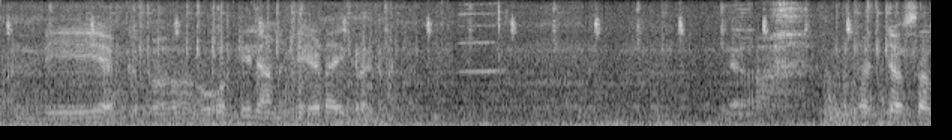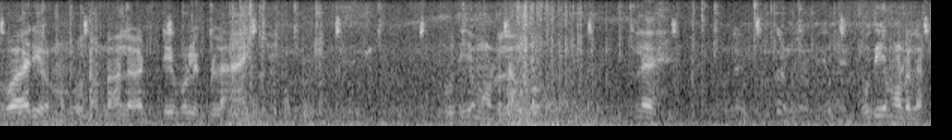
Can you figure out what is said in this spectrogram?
വണ്ടിയൊക്കെ ഇപ്പോൾ റോട്ടിലാണ് കേടായി കിടക്കുന്നത് സവാരി ഒന്നും പോകുന്നുണ്ട് നല്ല അടിപൊളി ബ്ലാക്ക് പുതിയ മോഡലാണ്. അല്ലേ? പുതിയ മോഡലാണ്.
